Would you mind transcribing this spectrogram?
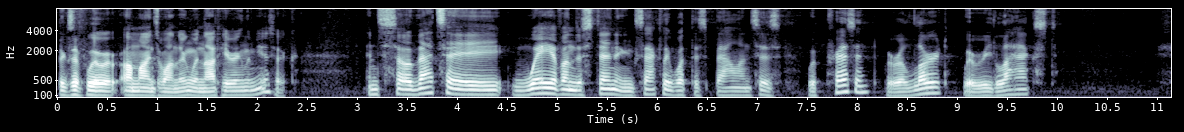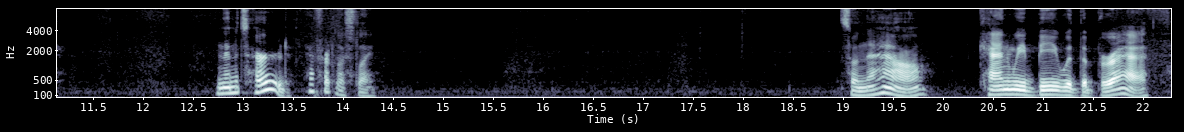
Because if we're, our mind's wandering, we're not hearing the music. And so that's a way of understanding exactly what this balance is. We're present, we're alert, we're relaxed, and then it's heard effortlessly. So now, can we be with the breath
